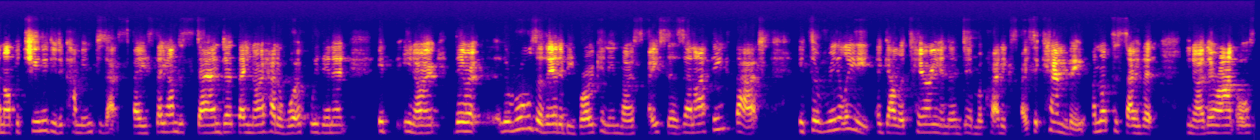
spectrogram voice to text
an opportunity to come into that space. They understand it. They know how to work within it. It, you know, there the rules are there to be broken in those spaces, and I think that it's a really egalitarian and democratic space. It can be, and not to say that you know there aren't also,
